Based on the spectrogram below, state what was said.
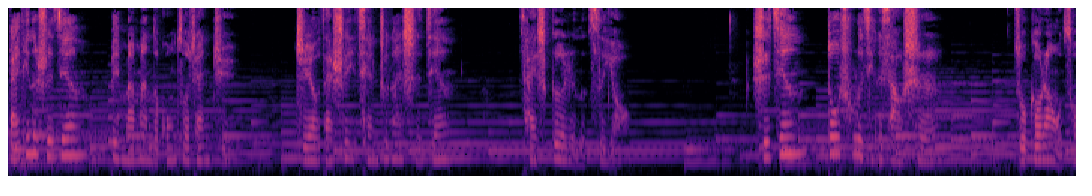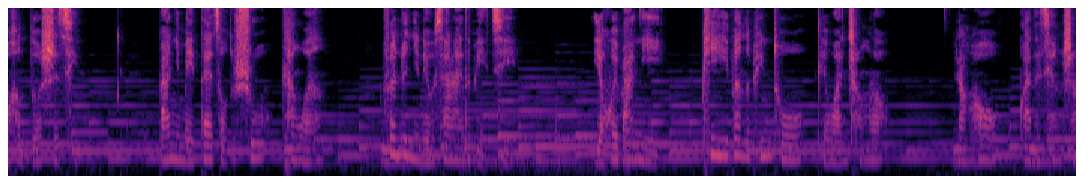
白天的时间被满满的工作占据。只有在睡前这段时间，才是个人的自由。时间多出了几个小时，足够让我做很多事情：把你没带走的书看完，翻着你留下来的笔记，也会把你拼一半的拼图给完成了，然后挂在墙上，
